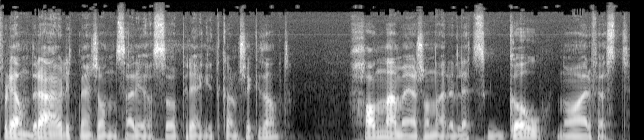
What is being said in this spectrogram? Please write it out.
For de andre er jo litt mer sånn seriøse og preget, kanskje. ikke sant? Han er mer sånn der let's go, nå er det fest.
